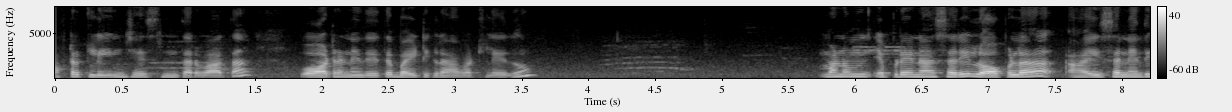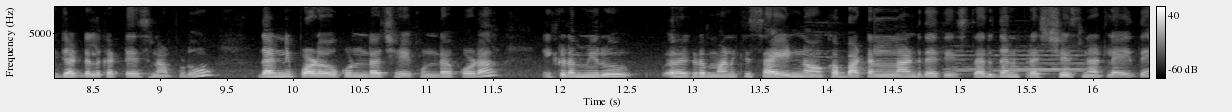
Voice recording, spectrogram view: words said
ఆఫ్టర్ క్లీన్ చేసిన తర్వాత వాటర్ అనేది అయితే బయటికి రావట్లేదు. మనం ఎప్పుడైనా సరే లోపల ఐస్ అనేది గడ్డలు కట్టేసినప్పుడు దాన్ని పొడవకుండా చేయకుండా కూడా ఇక్కడ మీరు ఇక్కడ మనకి సైడ్న ఒక బటన్ లాంటిది అయితే ఇస్తారు. దాన్ని ప్రెస్ చేసినట్లయితే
